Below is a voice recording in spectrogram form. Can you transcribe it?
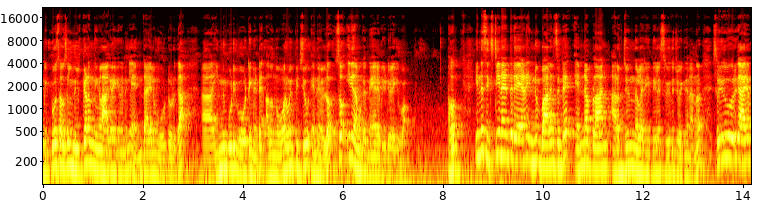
ബിഗ് ബോസ് ഹൗസിൽ നിൽക്കണം നിങ്ങൾ ആഗ്രഹിക്കുന്നുണ്ടെങ്കിൽ എന്തായാലും വോട്ട് കൊടുക്കുക. ഇന്നും കൂടി വോട്ടിംഗ് ഉണ്ട്. അതൊന്ന് ഓർമ്മിപ്പിച്ചു എന്നേ ഉള്ളൂ. സോ ഇനി നമുക്ക് നേരെ വീഡിയോയിലേക്ക് പോവാം. അപ്പം ഇന്ന് സിക്സ്റ്റി നയൻത് ഡേ ആണ്. ഇന്നും ബാലൻസിന്റെ എന്ന പ്ലാൻ അർജുൻ എന്നുള്ള രീതിയിൽ ശ്രീതു ചോദിക്കുന്നതാണ്. ശ്രീതു ഒരു കാര്യം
